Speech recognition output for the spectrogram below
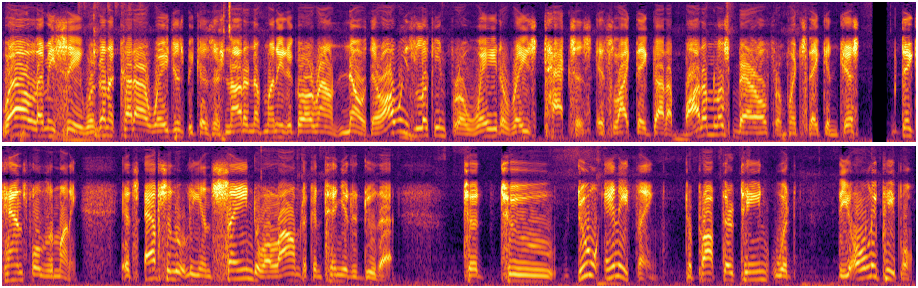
Well, let me see. We're going to cut our wages because there's not enough money to go around. No, they're always looking for a way to raise taxes. It's like they've got a bottomless barrel from which they can just dig handfuls of money. It's absolutely insane to allow them to continue to do that. To to do anything to Prop 13 would the only people,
